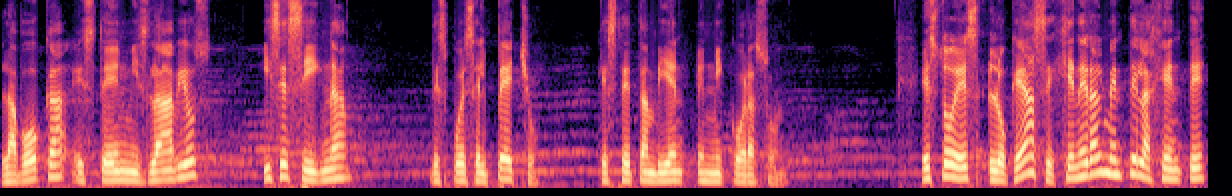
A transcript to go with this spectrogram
la boca esté en mis labios y se signa después el pecho que esté también en mi corazón. Esto es lo que hace. Generalmente la gente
